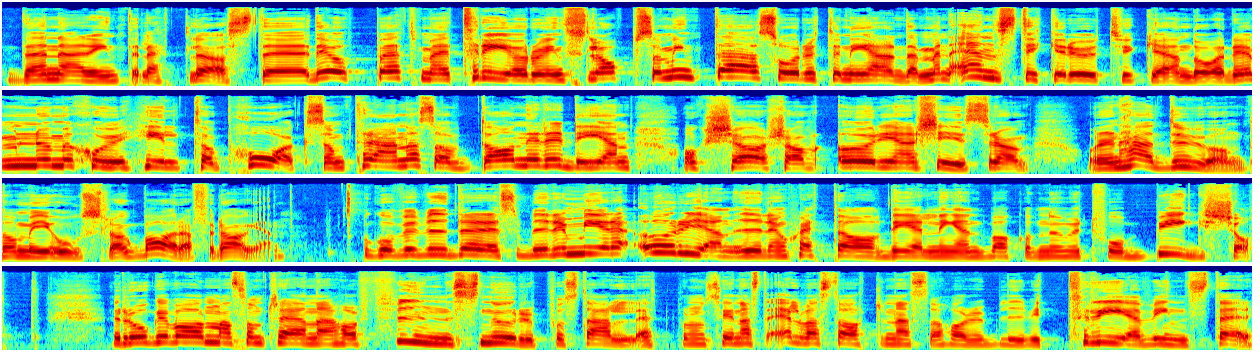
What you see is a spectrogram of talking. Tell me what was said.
den är inte lättlöst. Det är öppet med treåringslopp som inte är så rutinerade men en sticker ut tycker jag ändå. Det är nummer sju Hilltop Hawk som tränas av Daniel Redén och körs av Örjan Kihlström. Och den här duon de är oslagbara för dagen. Och går vi vidare så blir det mera Örjan i den sjätte avdelningen bakom nummer två Big Shot. Roger Wahlman som tränare har fin snurr på stallet. På de senaste elva starterna så har det blivit tre vinster.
